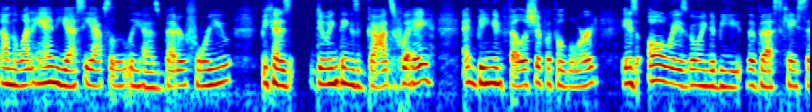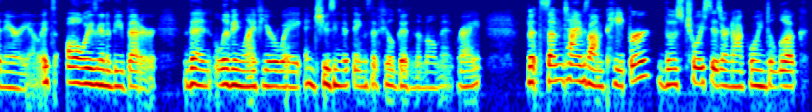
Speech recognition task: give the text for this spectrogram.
On the one hand, yes, He absolutely has better for you because doing things God's way and being in fellowship with the Lord is always going to be the best case scenario. It's always going to be better than living life your way and choosing the things that feel good in the moment, right? But sometimes on paper, those choices are not going to look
